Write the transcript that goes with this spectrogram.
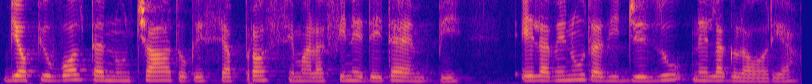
Vi ho più volte annunciato che si approssima la fine dei tempi e la venuta di Gesù nella gloria.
